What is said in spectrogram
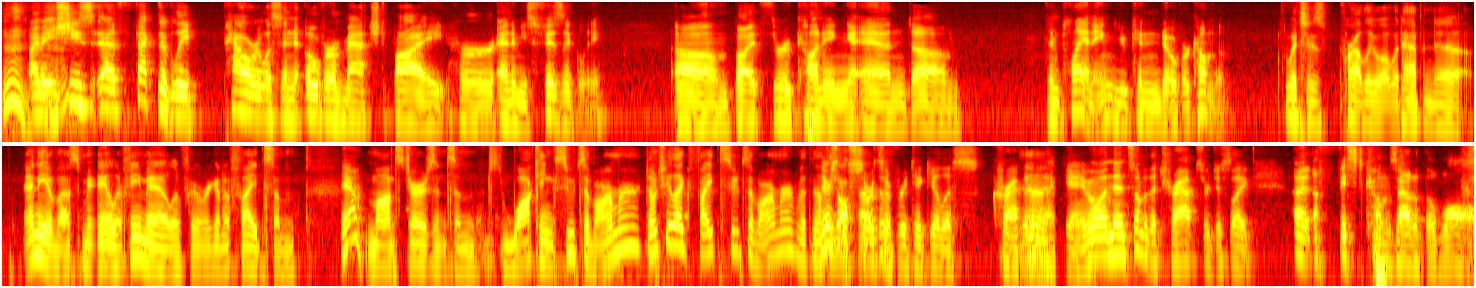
Mm, I mean, mhm. she's effectively powerless and overmatched by her enemies physically, um, but through cunning and um, and planning, you can overcome them. which is probably what would happen to any of us, male or female, if we were going to fight some Yeah, monsters and some walking suits of armor. Don't you like fight suits of armor with nothing? there's all sorts them? of ridiculous crap in that game. Oh, and then some of the traps are just like a, a fist comes out of the wall.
